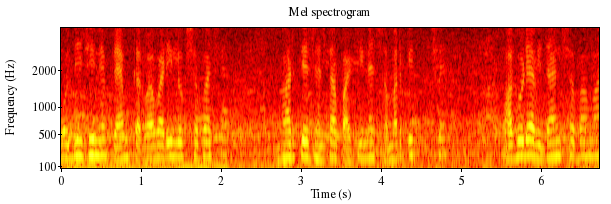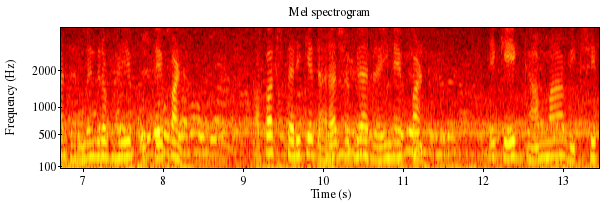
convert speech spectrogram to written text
મોદીજીને પ્રેમ કરવાવાળી લોકસભા છે. ભારતીય જનતા પાર્ટીને સમર્પિત છે. વાઘોડિયા વિધાનસભામાં ધર્મેન્દ્રભાઈએ પોતે પણ અપક્ષ તરીકે ધારાસભ્ય રહીને પણ એક એક ગામમાં વિકસિત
